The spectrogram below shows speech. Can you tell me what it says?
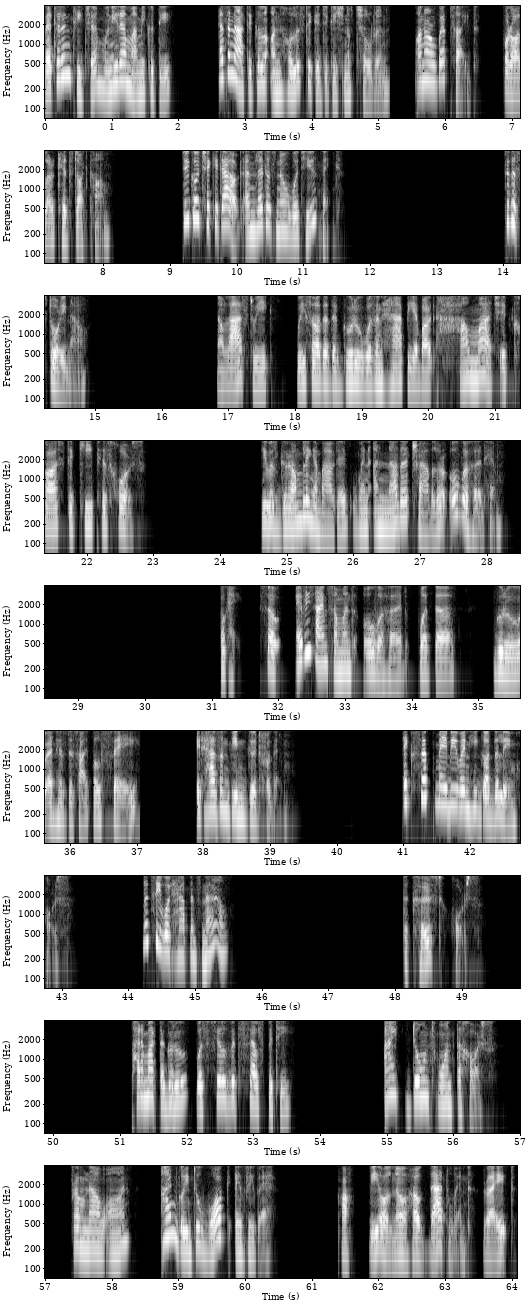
Veteran teacher Munira Mamikuti has an article on holistic education of children on our website, forourkids.com. Do go check it out and let us know what you think. To the story now. Now, last week, we saw that the guru wasn't happy about how much it cost to keep his horse. He was grumbling about it when another traveler overheard him. Okay, so every time someone's overheard what the guru and his disciples say, it hasn't been good for them. Except maybe when he got the lame horse. Let's see what happens now. The cursed horse. Paramartha Guru was filled with self pity. I don't want the horse. From now on, I'm going to walk everywhere. We all know how that went, right?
